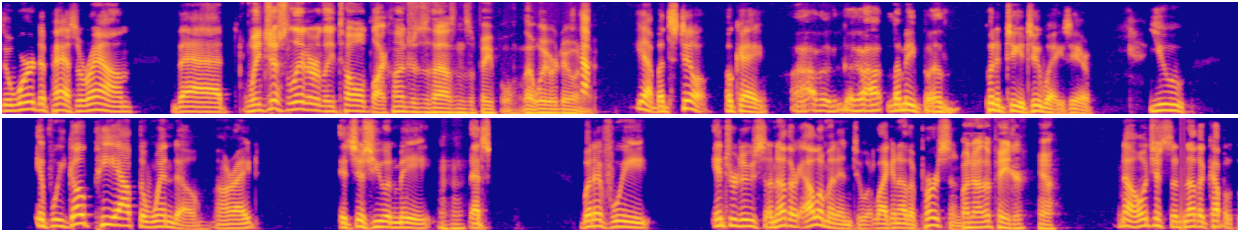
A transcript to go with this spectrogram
the word to pass around that We just literally told like hundreds of thousands of people that we were doing it. yeah, but still, okay. Uh, uh, let me uh, put it to you two ways here. You, if we go pee out the window, all right, it's just you and me. Mhm. That's, but if we introduce another element into it, like another person, Another Peter. Yeah. no, just another couple.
